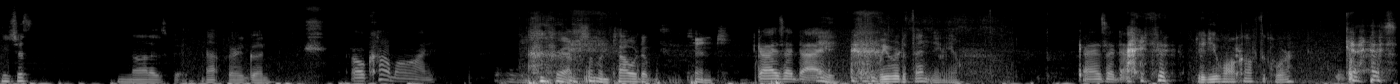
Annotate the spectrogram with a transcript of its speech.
He's just not as good. not very good. Oh come on. Crap, someone towered up the tent. Guys, I died. Hey, we were defending you. Guys, I died. Did you walk off the core? Guys.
